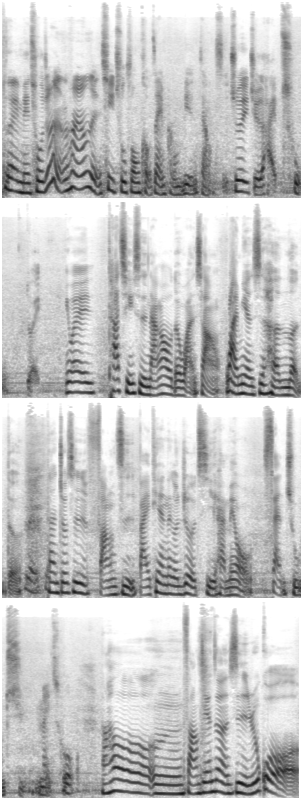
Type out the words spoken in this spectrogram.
对，没错，就很好像冷气出风口在你旁边这样子，就会觉得还不错。对。因为它其实南澳的晚上外面是很冷的，对，但就是房子白天那个热气还没有散出去，没错。然后，嗯，房间真的是，如果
